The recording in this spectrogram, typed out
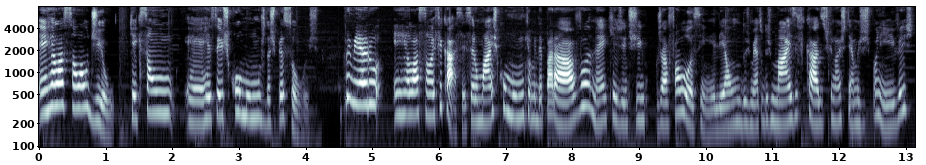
Em relação ao DIL, o que, que são é, receios comuns das pessoas? Primeiro, em relação à eficácia. Esse era o mais comum que eu me deparava, né? Que a gente já falou, assim, ele é um dos métodos mais eficazes que nós temos disponíveis.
